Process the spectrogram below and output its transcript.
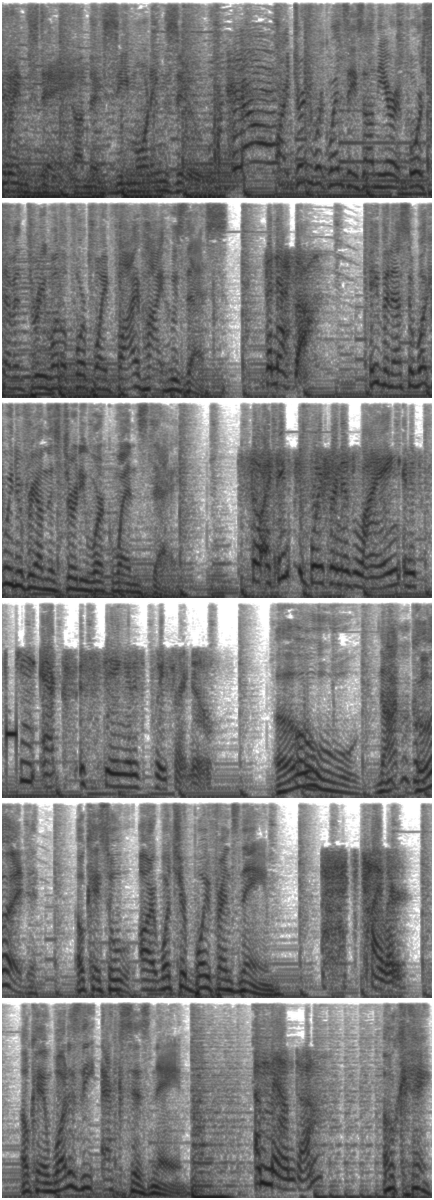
Wednesday on the Z Morning Zoo. Hello. All right, Dirty Work Wednesday's on the air at 473 104.5. Hi, who's this? Vanessa. Hey, Vanessa, what can we do for you on this Dirty Work Wednesday? So I think my boyfriend is lying, and his fucking ex is staying at his place right now. Oh, not good. Okay, so, all right, what's your boyfriend's name? It's Tyler. Okay, what is the ex's name? Amanda. Okay,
